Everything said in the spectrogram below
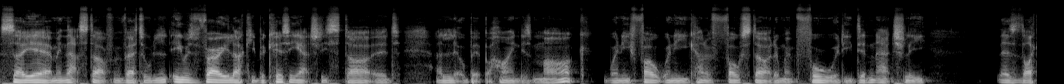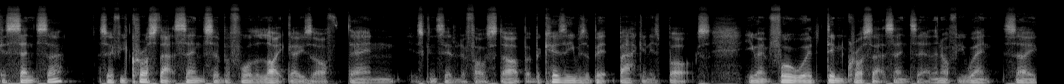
so yeah, I mean that start from Vettel, he was very lucky because he actually started a little bit behind his mark when he fault when he kind of false started and went forward. He didn't actually. There's like a sensor, so if you cross that sensor before the light goes off, then it's considered a false start. But because he was a bit back in his box, he went forward, didn't cross that sensor, and then off he went. So,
